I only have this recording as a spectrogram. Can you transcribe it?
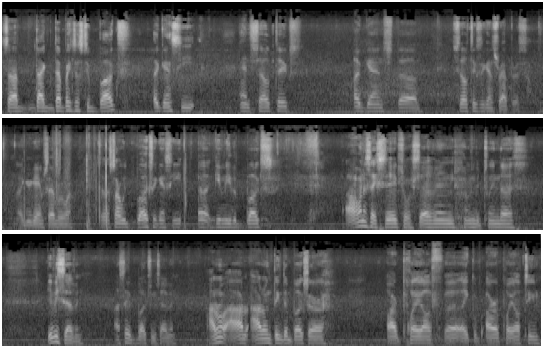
so that, that that brings us to Bucks against Heat and Celtics against uh, Celtics against Raptors. Like your games, everyone. So let's start with Bucks against Heat. Uh, give me the Bucks. I want to say six or seven. I'm in between those. Give me seven. I say Bucks and seven. I don't. I, I don't think the Bucks are our playoff uh, like a playoff team.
